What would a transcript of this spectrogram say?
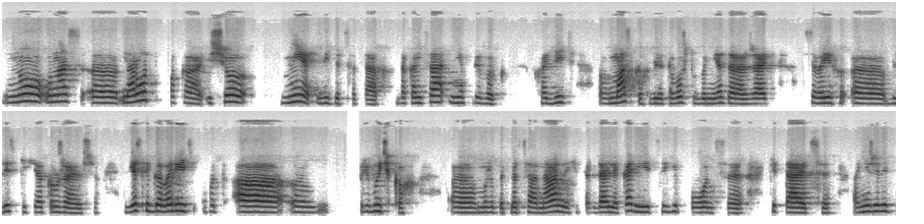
Но у нас э, народ пока еще не видится так, до конца не привык ходить в масках для того, чтобы не заражать своих э, близких и окружающих. Если говорить вот о э, привычках может быть, национальных и так далее, корейцы, японцы, китайцы, они же ведь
